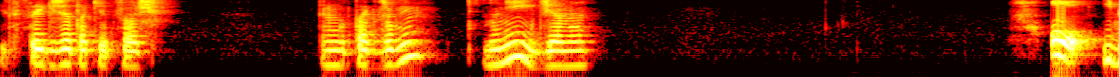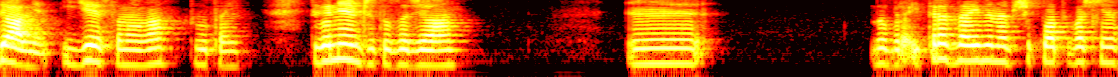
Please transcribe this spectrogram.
Jest w tej grze takie coś. Jak go tak zrobił? No nie idzie, no. O, idealnie. Idzie jest ta noga? Tutaj. Tylko nie wiem, czy to zadziała. Yy... Dobra, i teraz dajmy na przykład właśnie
